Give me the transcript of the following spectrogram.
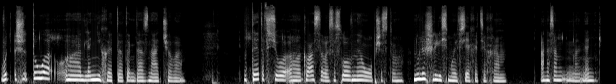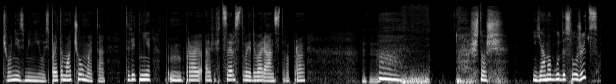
Вот что э, для них это тогда значило? Вот это все классовое сословное общество. Ну, лишились мы всех этих... эм, а на самом деле ничего не изменилось. Поэтому о чем это? Это ведь не про офицерство и дворянство, про... Мгм. Что ж, я могу дослужиться.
